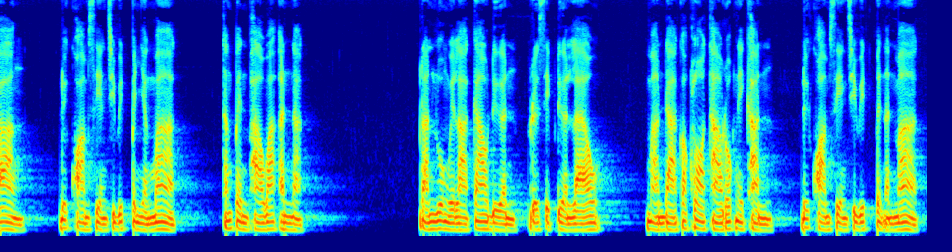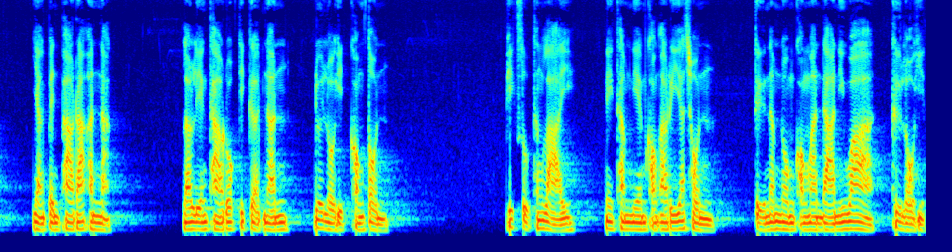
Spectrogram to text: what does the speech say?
บ้าง ด้วยความเสี่ยงชีวิตเป็นอย่างมาก ทั้งเป็นภาวะอันหนัก รันล่วงเวลาเก้าเดือนหรือสิบเดือนแล้ว มารดาก็คลอดทารกในครรภ์ด้วยความเสี่ยงชีวิตเป็นอันมาก อย่างเป็นภาระอันหนัก แล้วเลี้ยงทารกที่เกิดนั้นด้วยโลหิตของตน ภิกษุทั้งหลาย ในธรรมเนียมของอริยชน ถือน้ำนมของมารดานี้ว่าคือโลหิต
